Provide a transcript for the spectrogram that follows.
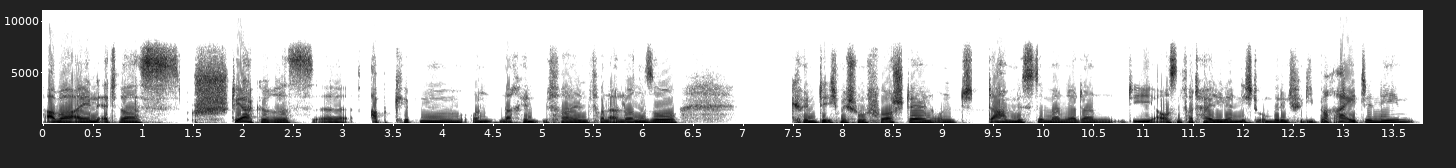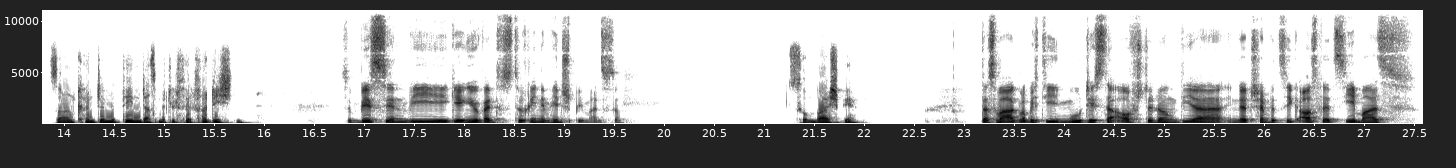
Aber ein etwas stärkeres äh, Abkippen und nach hinten fallen von Alonso könnte ich mir schon vorstellen. Und da müsste man ja dann die Außenverteidiger nicht unbedingt für die Breite nehmen, sondern könnte mit denen das Mittelfeld verdichten. So ein bisschen wie gegen Juventus Turin im Hinspiel, meinst du? Zum Beispiel. Das war, glaube ich, die mutigste Aufstellung, die er in der Champions League auswärts jemals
